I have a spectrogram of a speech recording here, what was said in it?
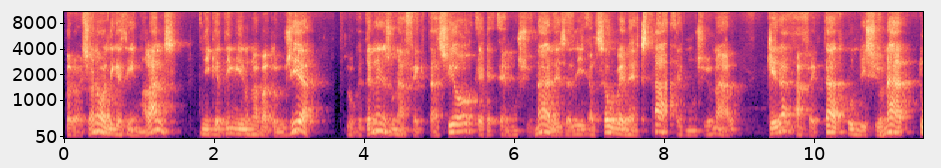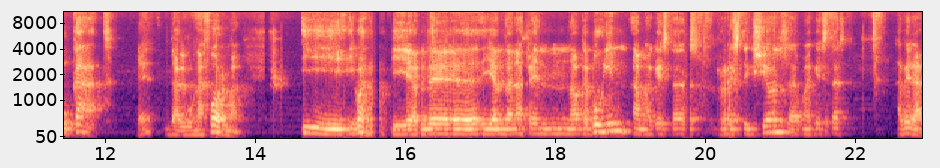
però això no vol dir que estiguin malalts ni que tinguin una patologia. El que tenen és una afectació eh, emocional, és a dir, el seu benestar emocional queda afectat, condicionat, tocat, eh, d'alguna forma. I, i, bueno, i hem de, i hem d'anar fent el que puguin amb aquestes restriccions, amb aquestes... A veure,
